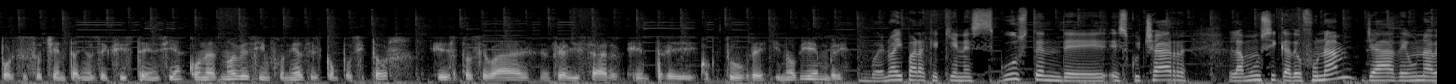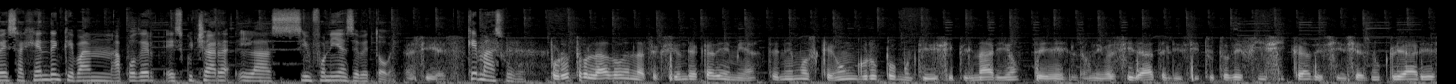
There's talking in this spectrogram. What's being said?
por sus 80 años de existencia con las nueve sinfonías del compositor. Esto se va a realizar entre octubre y noviembre. Bueno, ahí para que quienes gusten de escuchar la música de Ofunam, ya de una vez agenden que van a poder escuchar las sinfonías de Beethoven. Así es. ¿Qué más, Hugo? Por otro lado, en la sección de academia, tenemos que un grupo multidisciplinario de la Universidad, del Instituto de Física, de Ciencias Nucleares,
